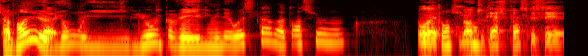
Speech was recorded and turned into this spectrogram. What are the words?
Après, Lyon, ils, Lyon, ils peuvent éliminer West Ham, attention. Ouais, mais en tout cas, je pense que c'est,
